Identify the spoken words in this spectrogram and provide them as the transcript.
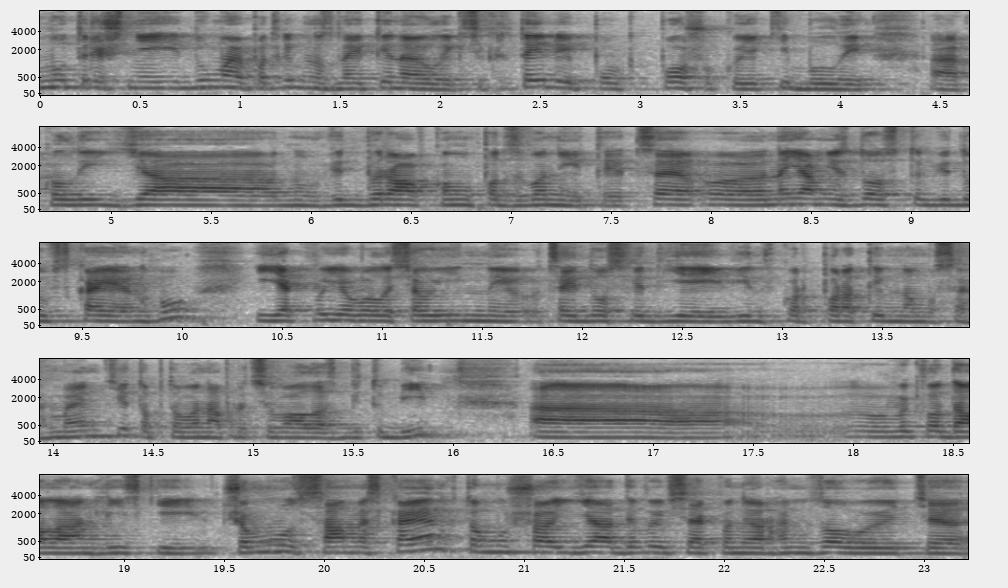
внутрішній, і думаю, потрібно знайти на Еликсі критерії по- пошуку, які були, е, коли я ну, відбирав кому подзвонити. Це е, наявність досвіду в Skyeng, і як виявилося, у Інни цей досвід є, і він в корпоративному сегменті, тобто вона працювала з B2B. е, Викладала англійський. Чому саме Skyeng? Тому що я дивився, як вони організовують е,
